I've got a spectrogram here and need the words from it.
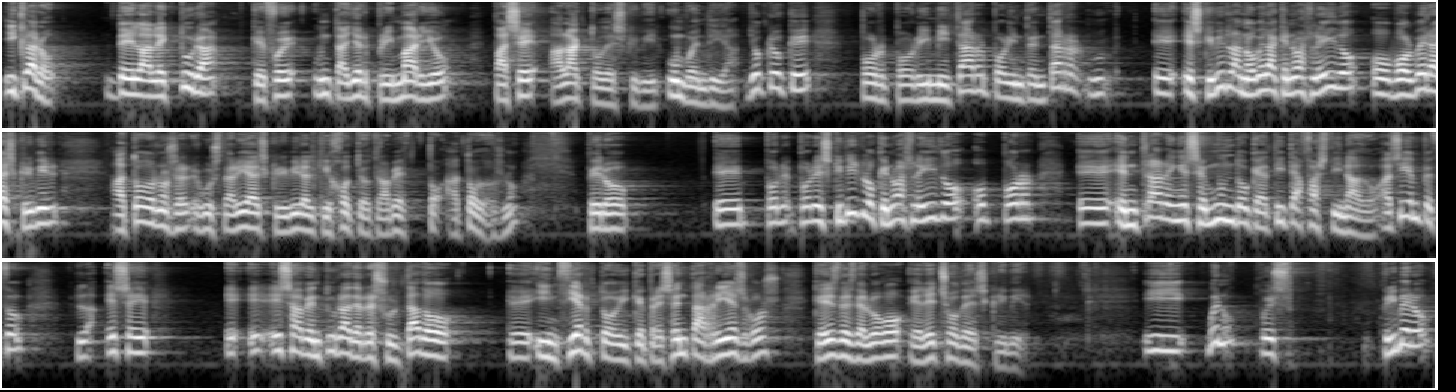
y claro, de la lectura, que fue un taller primario, pasé al acto de escribir, un buen día. Yo creo que por, imitar, por intentar eh, escribir la novela que no has leído o volver a escribir, a todos nos gustaría escribir El Quijote otra vez, a todos, ¿no? Pero eh, por, escribir lo que no has leído o por eh, entrar en ese mundo que a ti te ha fascinado. Así empezó e, e, esa aventura de resultado eh, incierto y que presenta riesgos, que es desde luego el hecho de escribir. Y bueno, pues primero,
